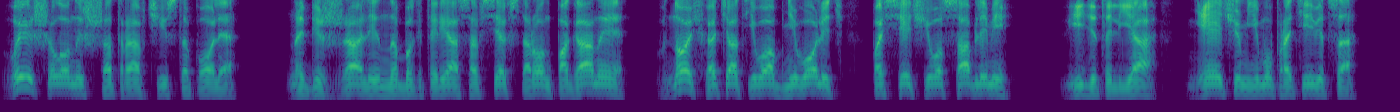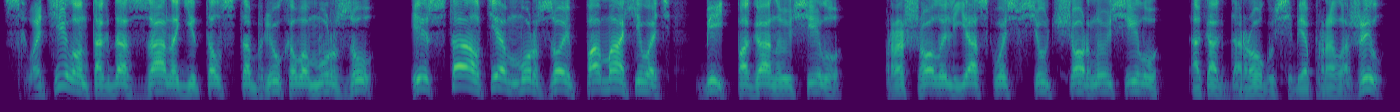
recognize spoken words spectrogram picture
вышел он из шатра в чисто поле. Набежали на богатыря со всех сторон поганые, вновь хотят его обневолить, посечь его саблями. Видит Илья, нечем ему противиться. Схватил он тогда за ноги толстобрюхого Мурзу и стал тем Мурзой помахивать, бить поганую силу. Прошел Илья сквозь всю черную силу, а как дорогу себе проложил,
